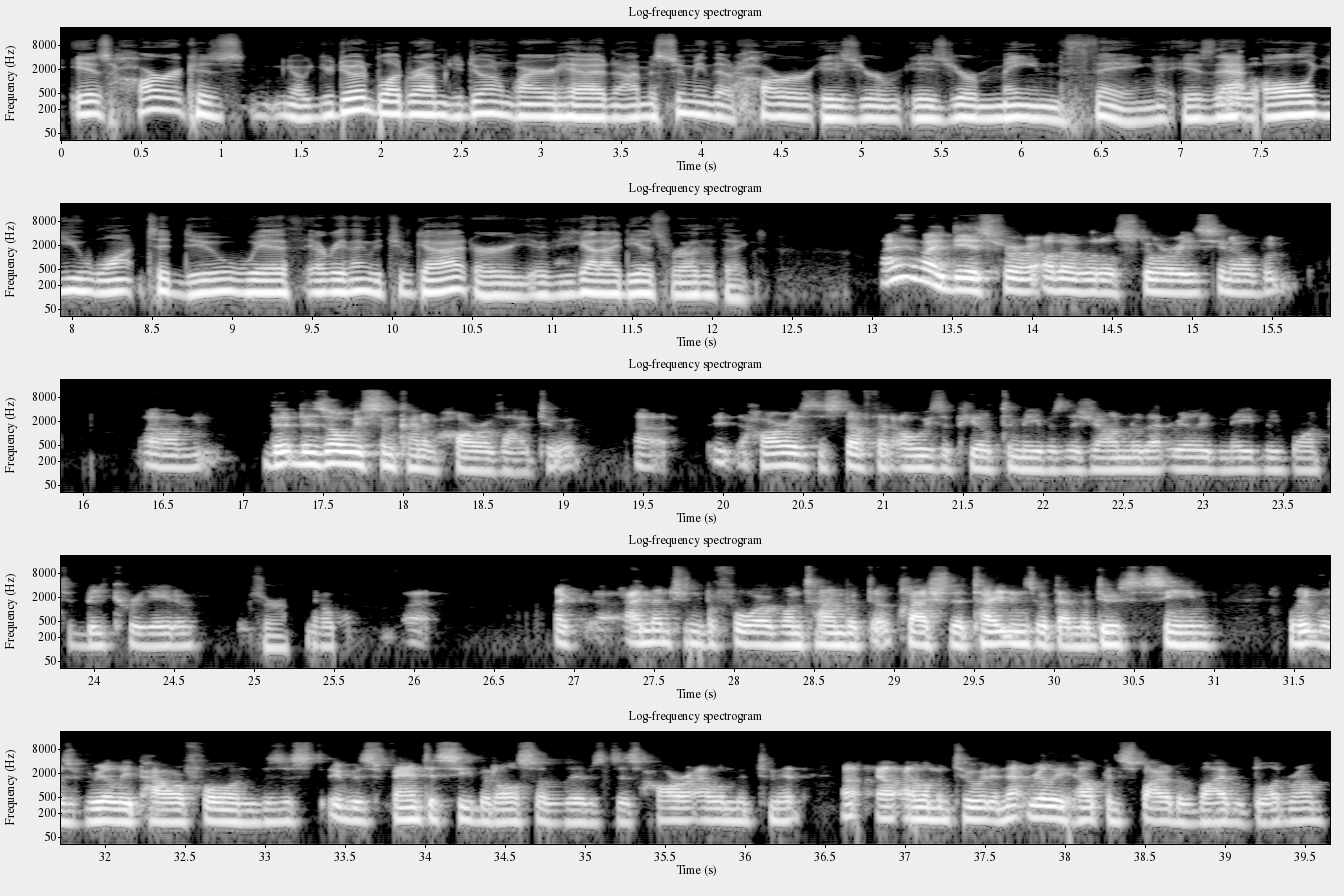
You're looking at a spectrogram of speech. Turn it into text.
is horror because you know you're doing blood realm you're doing wirehead i'm assuming that horror is your is your main thing is that all you want to do with everything that you've got or have you got ideas for other things I have ideas for other little stories, you know, but um, th- there's always some kind of horror vibe to it. Uh, it. Horror is the stuff that always appealed to me. Was the genre that really made me want to be creative. sure You know, uh, like I mentioned before, one time with the Clash of the Titans with that Medusa scene, it was really powerful and it was just it was fantasy, but also there was this horror element to it, uh, element to it, and that really helped inspire the vibe of Blood Realm.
